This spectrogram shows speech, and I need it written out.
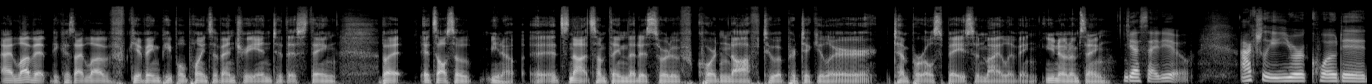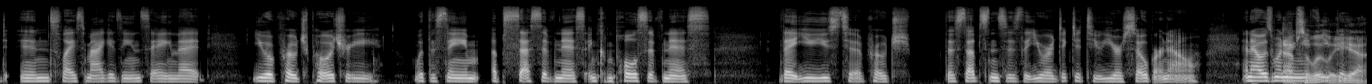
I love it because I love giving people points of entry into this thing, but it's also you know it's not something that is sort of cordoned off to a particular temporal space in my living. You know what I'm saying? Yes, I do. Actually, you were quoted in Slice magazine saying that you approach poetry with the same obsessiveness and compulsiveness that you used to approach the substances that you were addicted to. You're sober now. And I was wondering Absolutely, if you could yeah.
